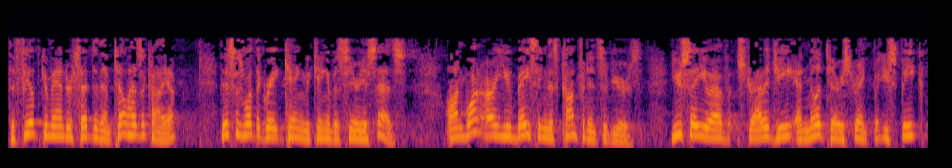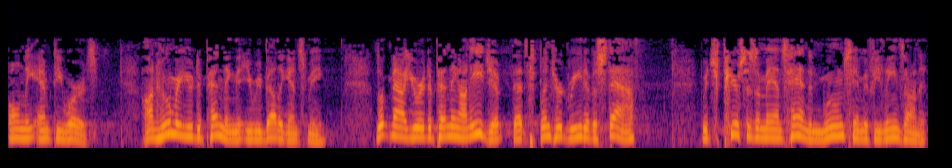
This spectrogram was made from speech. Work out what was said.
The field commander said to them, Tell Hezekiah, this is what the great king, the king of Assyria, says. On what are you basing this confidence of yours? You say you have strategy and military strength, but you speak only empty words. On whom are you depending that you rebel against me? Look now, you are depending on Egypt, that splintered reed of a staff, which pierces a man's hand and wounds him if he leans on it.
